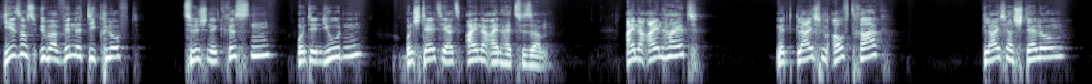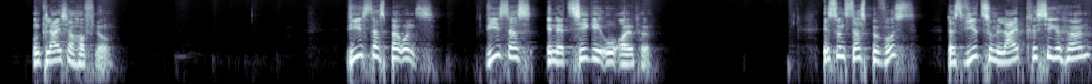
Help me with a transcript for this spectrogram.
Jesus überwindet die Kluft zwischen den Christen und den Juden und stellt sie als eine Einheit zusammen. Eine Einheit mit gleichem Auftrag, gleicher Stellung und gleicher Hoffnung. Wie ist das bei uns? Wie ist das in der CGO Olpe? Ist uns das bewusst, dass wir zum Leib Christi gehören,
